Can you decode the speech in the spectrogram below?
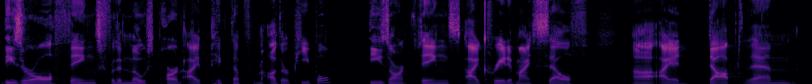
These are all things, for the most part, I've picked up from other people. These aren't things I created myself. Uh, I adopt them,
